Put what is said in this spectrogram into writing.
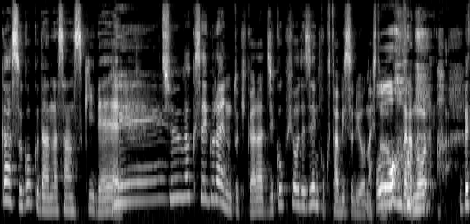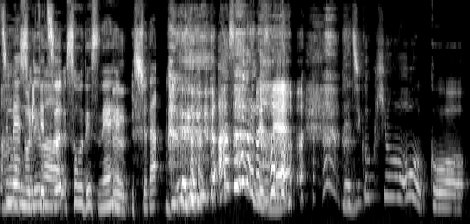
がすごく旦那さん好きで、中学生ぐらいの時から時刻表で全国旅するようなお人。ーだからの、別名乗り鉄。そそうですね。うん一緒だ。そうなんですね。で、時刻表をこう、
